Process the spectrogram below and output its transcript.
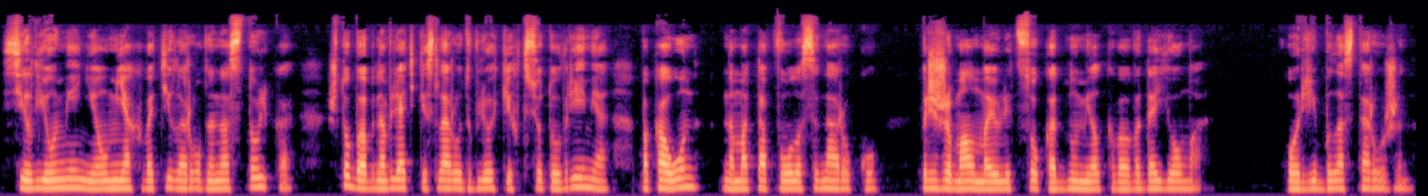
Сил и умения у меня хватило ровно настолько, чтобы обновлять кислород в легких все то время, пока он, намотав волосы на руку, прижимал мое лицо к дну мелкого водоема. Орри был осторожен.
